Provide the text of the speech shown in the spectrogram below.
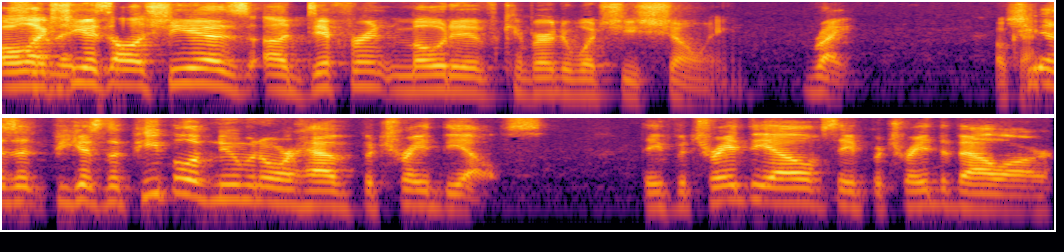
Oh, so like they- she has. all She has a different motive compared to what she's showing. Right. Okay. She has it because the people of Numenor have betrayed the elves. They've betrayed the elves. They've betrayed the Valar.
